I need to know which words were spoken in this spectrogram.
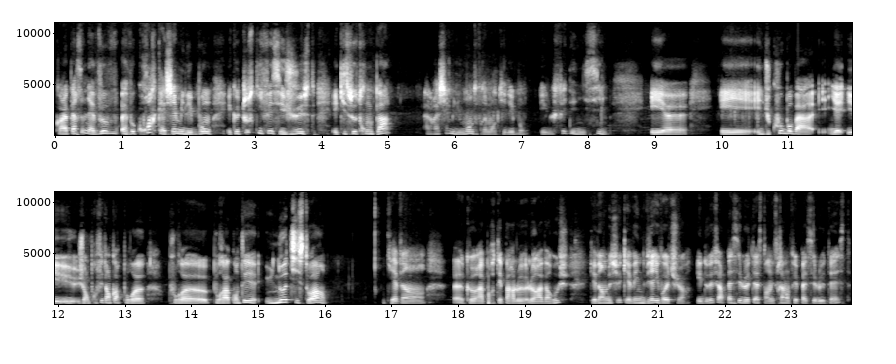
quand la personne elle veut, elle veut croire qu'Hachem il est bon et que tout ce qu'il fait c'est juste et qu'il se trompe pas, alors Hachem il lui montre vraiment qu'il est bon et il lui fait des nissimes. Et, euh, et, du coup, bon bah, j'en profite encore pour, euh, pour, euh, pour raconter une autre histoire qui avait un, que rapporté par le, le Ravarouche, qui avait un monsieur qui avait une vieille voiture et devait faire passer le test. En Israël, on fait passer le test.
